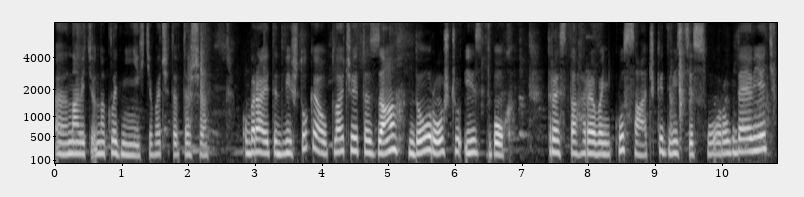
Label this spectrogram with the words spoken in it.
е, навіть накладні нігті. Бачите, теж обираєте дві штуки, а оплачуєте за дорожчу із двох. 300 гривень кусачки, 249,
